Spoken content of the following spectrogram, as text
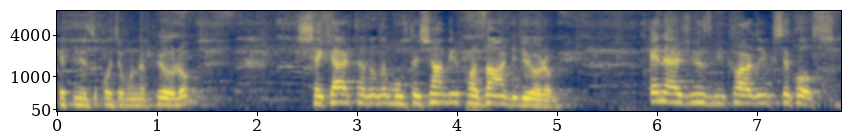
Hepinizi kocaman öpüyorum. Şeker tadında muhteşem bir pazar diliyorum. Enerjiniz yukarıda yüksek olsun.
